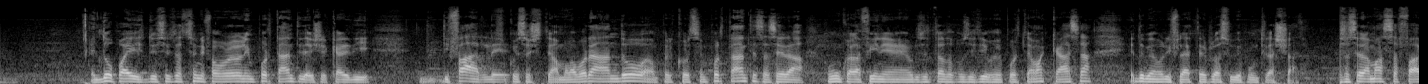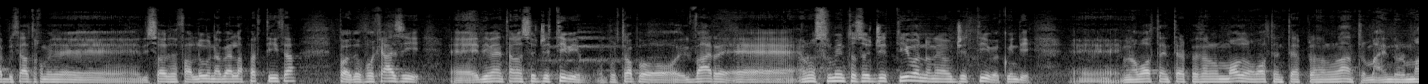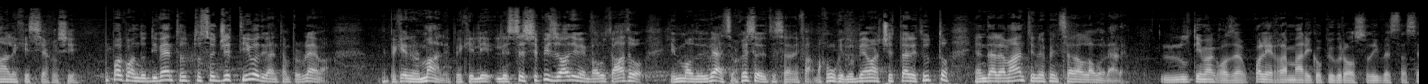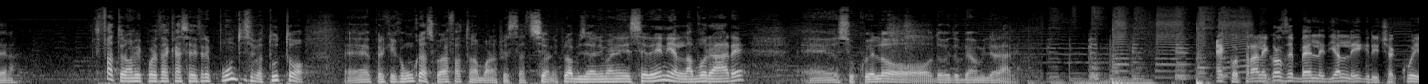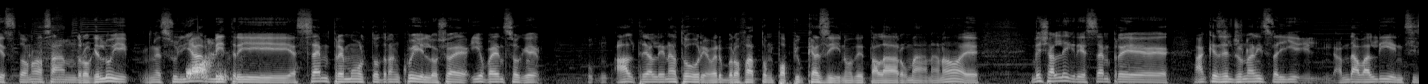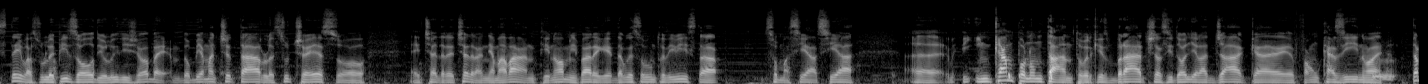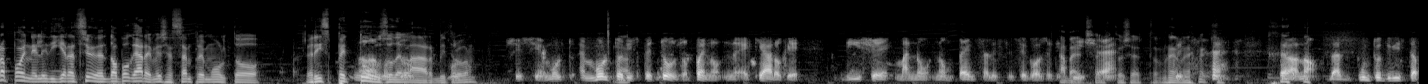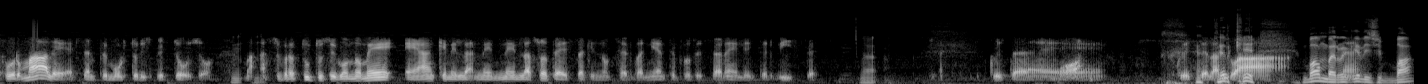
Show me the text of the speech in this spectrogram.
e dopo hai due situazioni favorevoli importanti devi cercare di, di farle, su questo ci stiamo lavorando, è un percorso importante, stasera comunque alla fine è un risultato positivo che portiamo a casa e dobbiamo riflettere però sui due punti lasciati. Stasera Massa ha arbitrato come di solito fa lui una bella partita, poi dopo casi eh, diventano soggettivi, purtroppo il VAR è, è, uno strumento soggettivo e non è oggettivo e quindi eh, una volta interpretano un modo, una volta interpretano un altro, ma è normale che sia così. Poi quando diventa tutto soggettivo diventa un problema perché è normale, perché lo stesso episodio viene valutato in modo diverso, ma questo l'ho detto sei anni fa, ma comunque dobbiamo accettare tutto e andare avanti e noi pensare a lavorare. L'ultima cosa, qual è il rammarico più grosso di questa sera? Il fatto di non aver portato a casa i tre punti, soprattutto eh, perché comunque la squadra ha fatto una buona prestazione, però bisogna rimanere sereni e lavorare eh, su quello dove dobbiamo migliorare. Ecco, tra le cose belle di Allegri c'è questo, no, Sandro? Che lui eh, sugli arbitri è sempre molto tranquillo. Cioè, io penso che altri allenatori avrebbero fatto un po' più casino, detta la romana, no? E invece Allegri è sempre, anche se il giornalista gli andava lì e insisteva sull'episodio, lui dice: Vabbè, dobbiamo accettarlo, è successo, eccetera, eccetera, andiamo avanti, no? Mi pare che da questo punto di vista, insomma, sia. sia Uh, in campo non tanto perché sbraccia, si toglie la giacca e fa un casino, eh. mm. però poi nelle dichiarazioni del dopo gara invece è sempre molto rispettoso no, molto, dell'arbitro. Molto, sì, sì, è molto, è molto ah. rispettoso. Poi no, è chiaro che dice, ma no, non pensa le stesse cose che Vabbè, dice. Certo, eh. certo. però no, dal punto di vista formale è sempre molto rispettoso, mm-hmm. ma soprattutto secondo me è anche nella, nella, sua testa che non serve a niente protestare nelle interviste. Eh questa è, questa è la perché? tua... Bomber, perché eh. dici bah?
